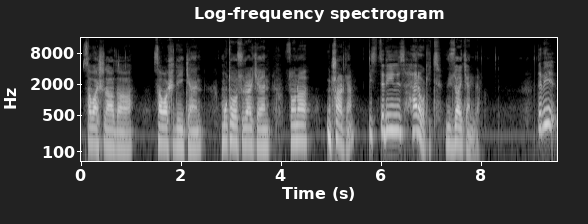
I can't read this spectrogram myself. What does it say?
Savaşlarda, savaştayken, motor sürerken, sonra uçarken, istediğiniz her vakit yüzerken de. Tabi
